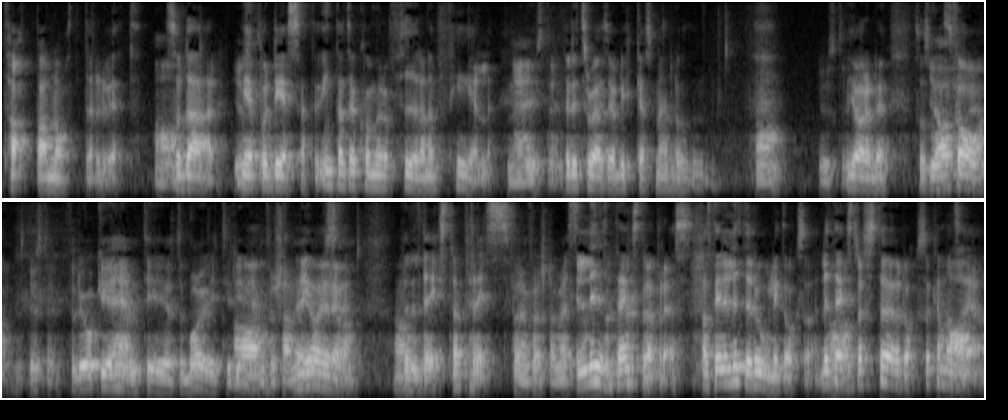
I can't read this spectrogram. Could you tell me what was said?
tappar något eller du vet. Ja, Sådär, mer det. på det sättet. Inte att jag kommer att fira den fel. Nej, just det. För det tror jag att jag lyckas med ändå Ja, just det. göra det så som Ja, man ska. För du, just det. För du åker ju hem till Göteborg till din Ja, hemförsamling jag gör ju också. det. Det Ja. är lite extra press för den första mässan. Lite extra press. Fast det är lite roligt också. Lite Ja. extra stöd också kan man säga.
